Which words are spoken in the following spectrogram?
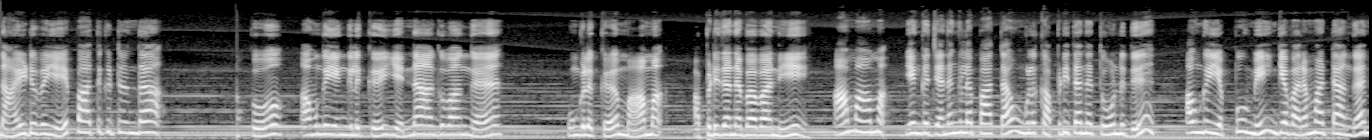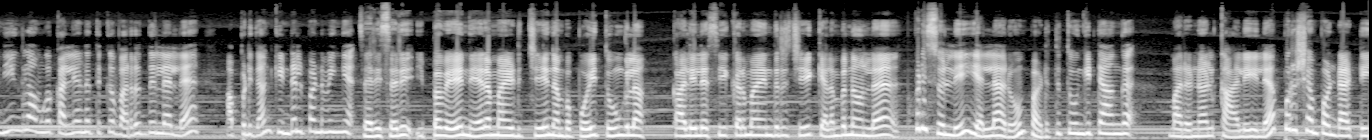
நாயுடுவையே பாத்துக்கிட்டு இருந்தா. அப்போ அவங்க எங்களுக்கு என்ன ஆகுவாங்க? உங்களுக்கு மாமா. அப்படிதானே பவானி? ஆமா ஆமா. எங்க ஜனங்களை பார்த்தா உங்களுக்கு அப்படித்தானே தோணுது? அவங்க எப்பவுமே இங்க வரமாட்டாங்க. நீங்களும் அவங்க கல்யாணத்துக்கு வர்றது இல்லல்ல அப்படிதான் கிண்டல் பண்ணுவீங்க. சரி சரி. இப்பவே நேரமாயிடுச்சு. நம்ம போய் தூங்கலாம். காலையில சீக்கிரமா எந்திரிச்சு கிளம்பணும்ல. அப்படி சொல்லி எல்லாரும் படுத்து தூங்கிட்டாங்க. மறுநாள் காலையில புருஷன் பொண்டாட்டி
